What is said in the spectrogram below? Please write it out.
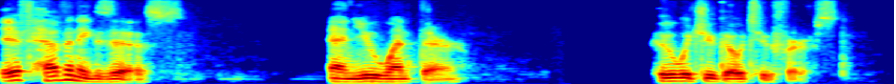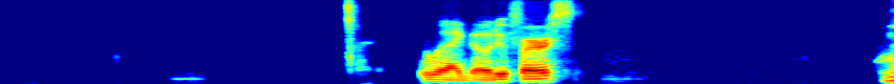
If heaven exists and you went there, who would you go to first? Who would I go to first?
